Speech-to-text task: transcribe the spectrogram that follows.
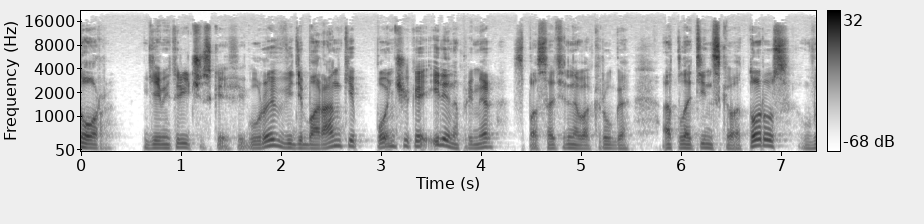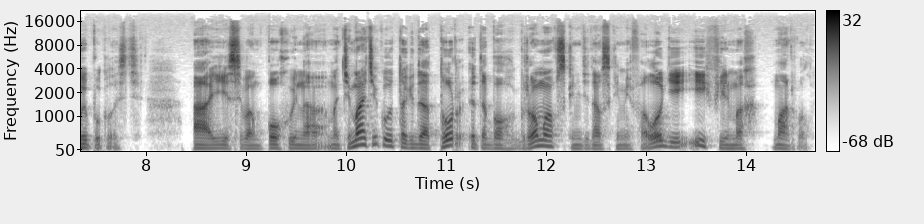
Тор – геометрическая фигура в виде баранки, пончика или, например, спасательного круга. От латинского «торус» – выпуклость. А если вам похуй на математику, тогда Тор – это бог грома в скандинавской мифологии и фильмах Марвел.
